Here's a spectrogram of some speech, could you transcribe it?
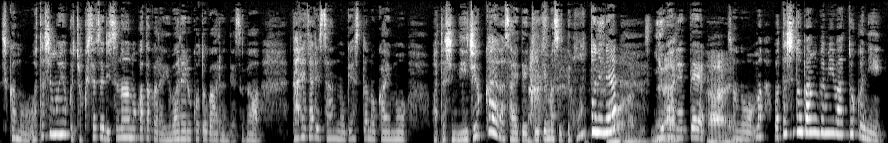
しかも、私もよく直接リスナーの方から言われることがあるんですが、誰々さんのゲストの回も、私20回は最低聞いてますって本当にね、そうなんですね。言われて、はい。その、まあ、私の番組は特に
